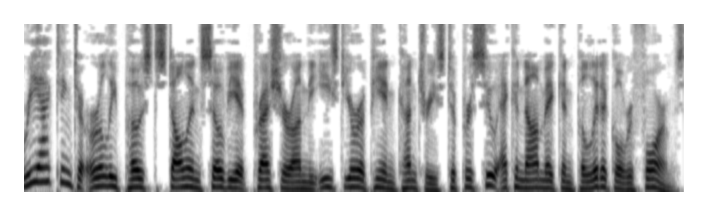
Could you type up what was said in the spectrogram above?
Reacting to early post-Stalin Soviet pressure on the East European countries to pursue economic and political reforms,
